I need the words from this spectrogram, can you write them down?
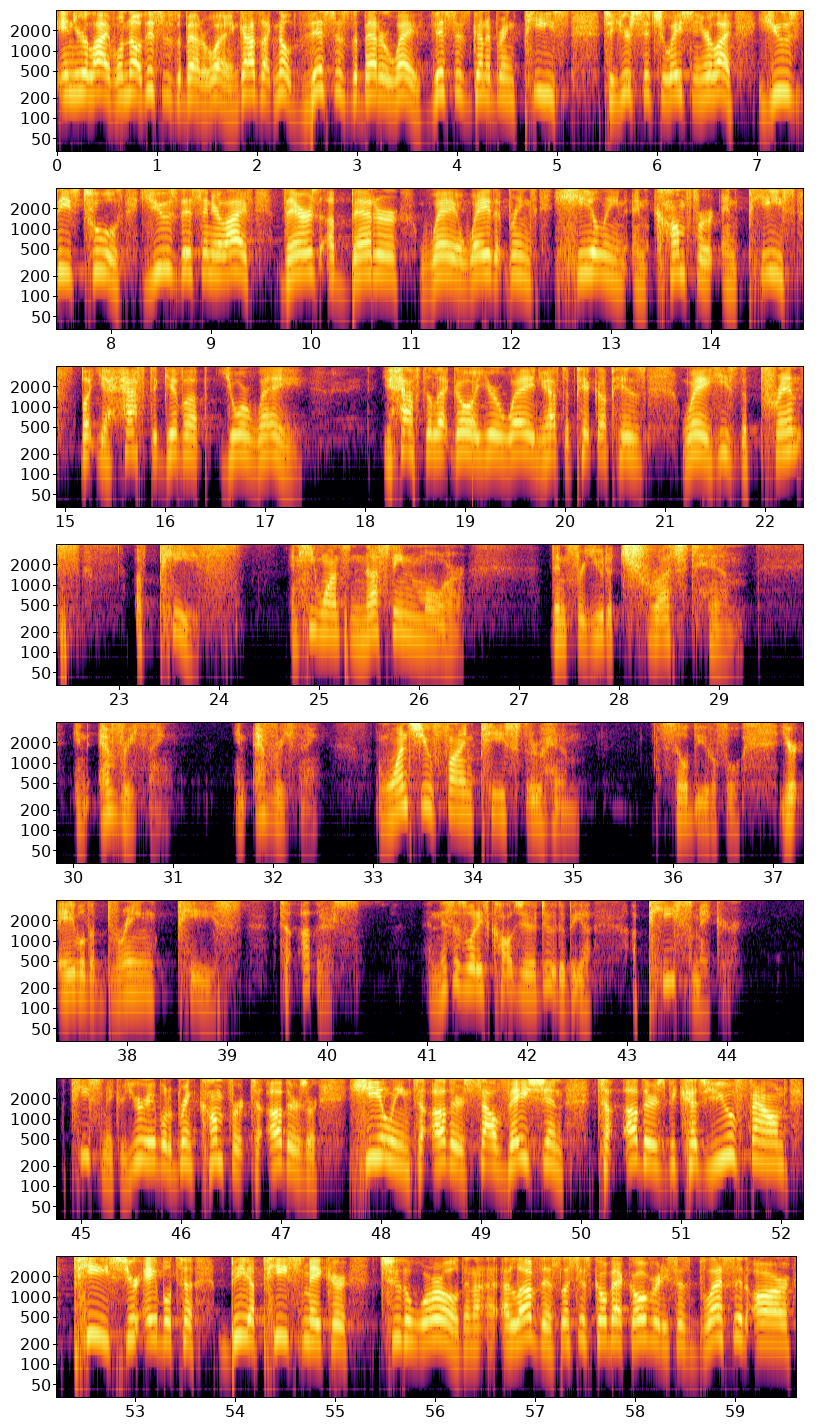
in your life, well, no, this is the better way. And God's like, no, this is the better way. This is going to bring peace to your situation in your life. Use these tools, use this in your life. There's a better way, a way that brings healing and comfort and peace, but you have to give up your way. You have to let go of your way and you have to pick up His way. He's the Prince of Peace, and He wants nothing more than for you to trust Him in everything, in everything. Once you find peace through Him, so beautiful, you're able to bring peace to others. And this is what He's called you to do to be a, a peacemaker. A peacemaker. You're able to bring comfort to others or healing to others, salvation to others because you found peace. You're able to be a peacemaker to the world. And I, I love this. Let's just go back over it. He says, Blessed are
